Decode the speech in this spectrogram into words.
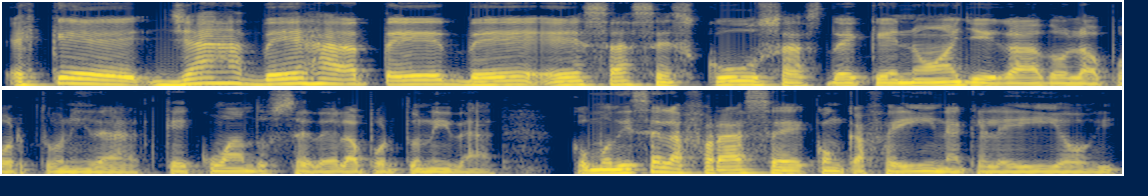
es que ya déjate de esas excusas de que no ha llegado la oportunidad, que cuando se dé la oportunidad. Como dice la frase con cafeína que leí hoy,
